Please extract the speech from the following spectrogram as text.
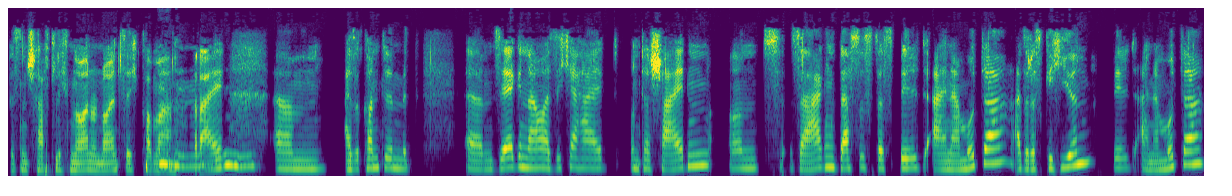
wissenschaftlich 99,3, mhm, mhm, ähm, also konnte mit ähm, sehr genauer Sicherheit unterscheiden und sagen, das ist das Bild einer Mutter, also das Gehirnbild einer Mutter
